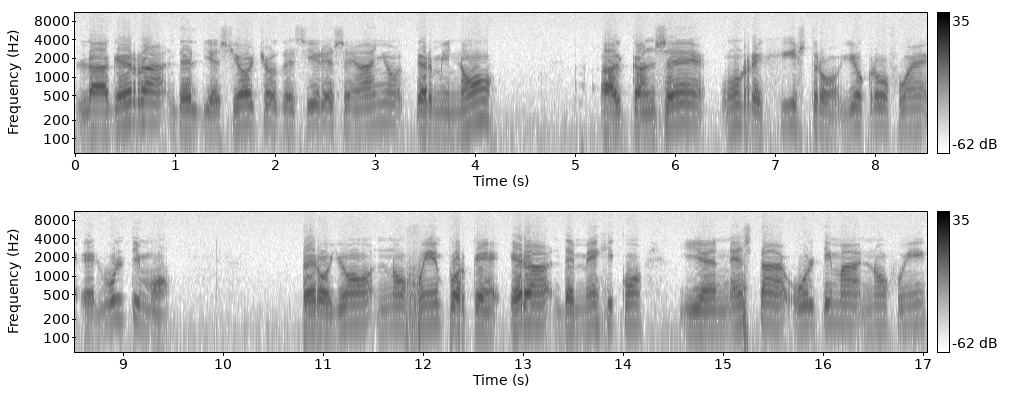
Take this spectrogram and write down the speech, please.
la guerra del 18, es decir, ese año terminó, alcancé un registro, yo creo fue el último, pero yo no fui porque era de México y en esta última no fui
